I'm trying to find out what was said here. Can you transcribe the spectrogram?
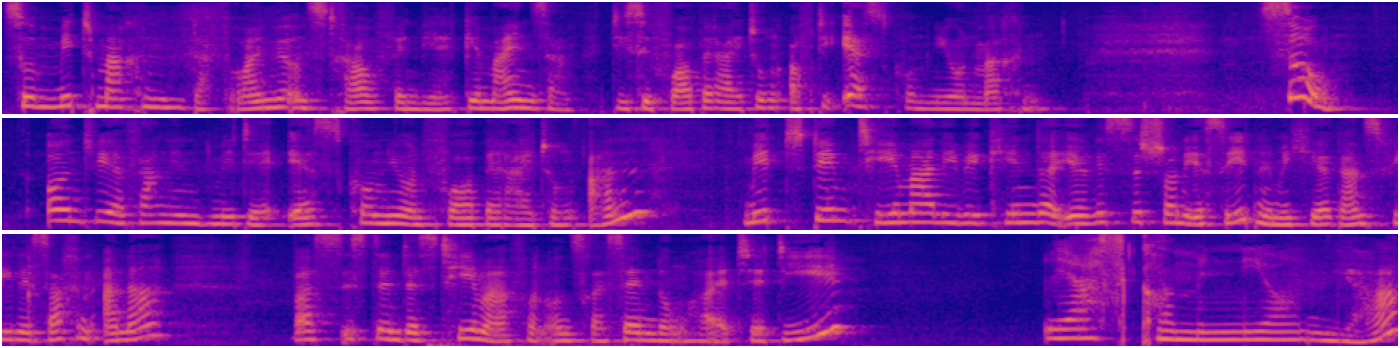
zum Mitmachen. Da freuen wir uns drauf, wenn wir gemeinsam diese Vorbereitung auf die Erstkommunion machen. So, und wir fangen mit der Erstkommunion-Vorbereitung an mit dem Thema, liebe Kinder, ihr wisst es schon, ihr seht nämlich hier ganz viele Sachen. Anna, was ist denn das Thema von unserer Sendung heute? Die Erstkommunion. Ja,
